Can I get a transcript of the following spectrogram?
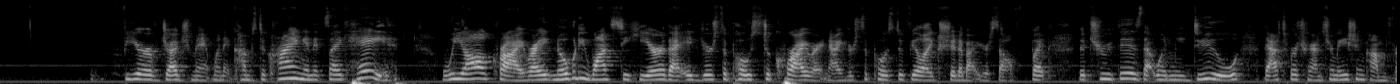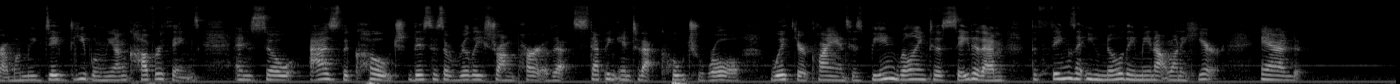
fear of judgment when it comes to crying and it's like hey we all cry, right? Nobody wants to hear that you're supposed to cry right now. You're supposed to feel like shit about yourself. But the truth is that when we do, that's where transformation comes from. When we dig deep, when we uncover things. And so, as the coach, this is a really strong part of that stepping into that coach role with your clients is being willing to say to them the things that you know they may not want to hear. And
